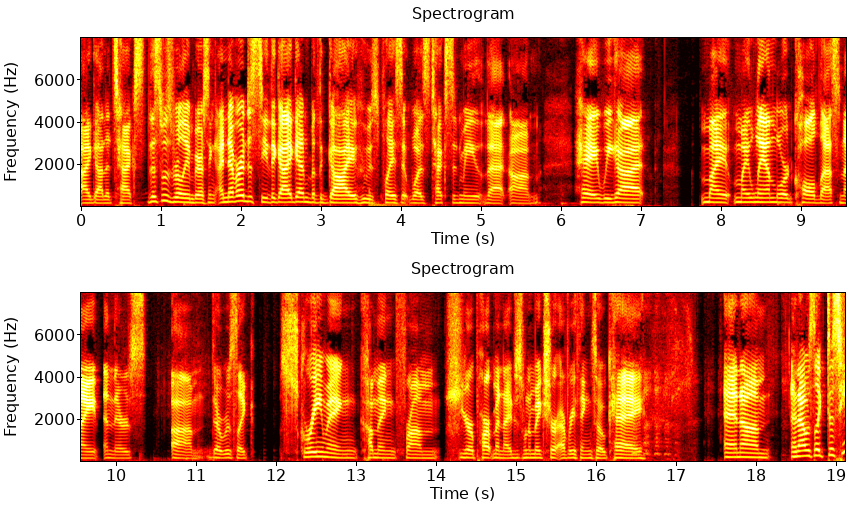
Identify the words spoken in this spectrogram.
I got a text. This was really embarrassing. I never had to see the guy again, but the guy whose place it was texted me that, um, "Hey, we got my my landlord called last night, and there's um there was like screaming coming from your apartment. I just want to make sure everything's okay." And um and I was like, does he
